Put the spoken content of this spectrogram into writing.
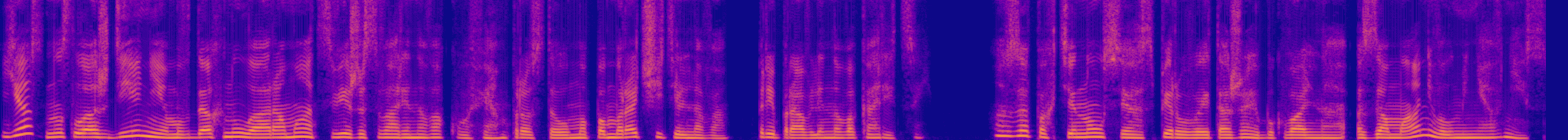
я с наслаждением вдохнула аромат свежесваренного кофе, просто умопомрачительного, приправленного корицей. Запах тянулся с первого этажа и буквально заманивал меня вниз.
